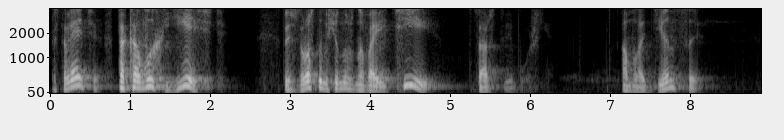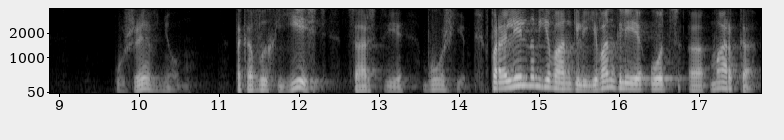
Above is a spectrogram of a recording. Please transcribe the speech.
Представляете? Таковых есть. То есть взрослым еще нужно войти в Царствие Божье, а младенцы уже в нем. Таковых есть Царствие Божье. В параллельном Евангелии, Евангелие от э, Марка,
